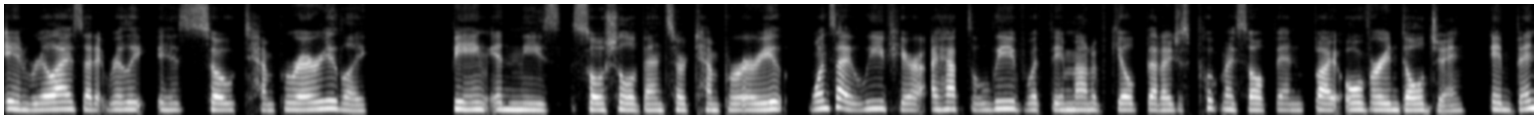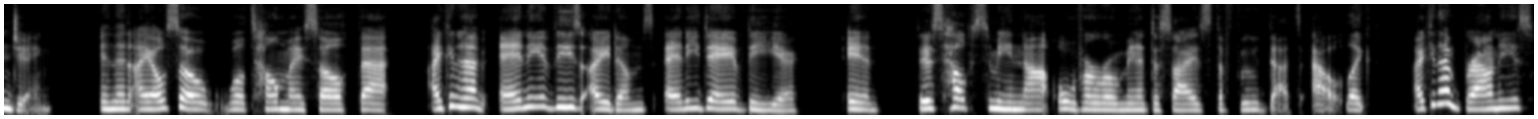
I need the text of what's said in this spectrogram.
and realize that it really is so temporary, like being in these social events are temporary. Once I leave here, I have to leave with the amount of guilt that I just put myself in by overindulging and binging. And then I also will tell myself that I can have any of these items any day of the year. And this helps me not over romanticize the food that's out. Like I can have brownies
